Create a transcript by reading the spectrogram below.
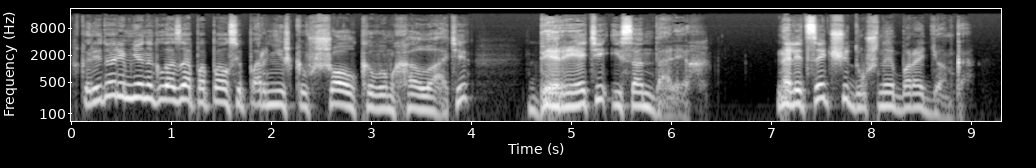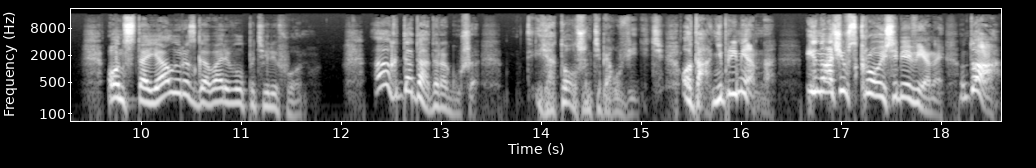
В коридоре мне на глаза попался парнишка в шелковом халате, берете и сандалиях. На лице тщедушная бороденка. Он стоял и разговаривал по телефону. «Ах, да-да, дорогуша, я должен тебя увидеть. О да, непременно. Иначе вскрою себе вены. Да!»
